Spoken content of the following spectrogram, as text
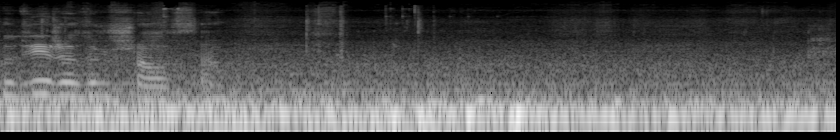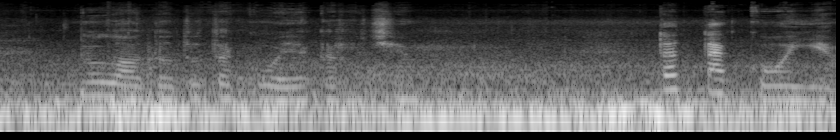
внутри разрушался. Ну ладно, то такое, короче. То такое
